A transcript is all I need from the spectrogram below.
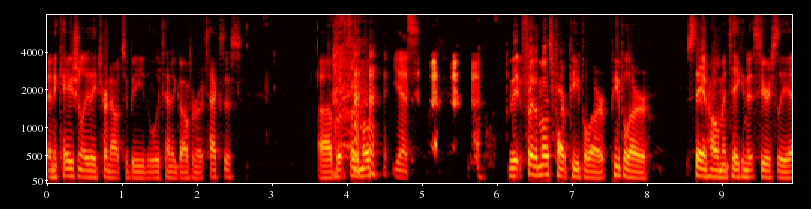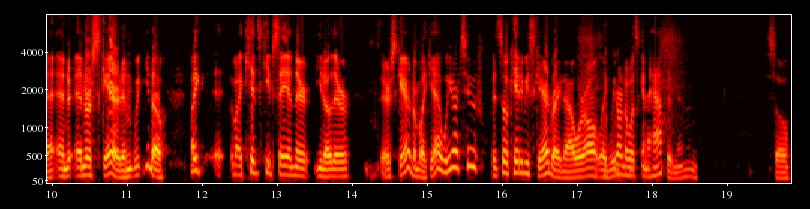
and occasionally they turn out to be the lieutenant governor of Texas. Uh, but for the most, yes, for the most part, people are people are staying home and taking it seriously, and and are scared. And we, you know, my my kids keep saying they're you know they're they're scared. I'm like, yeah, we are too. It's okay to be scared right now. We're all like, we don't know what's going to happen, and so.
